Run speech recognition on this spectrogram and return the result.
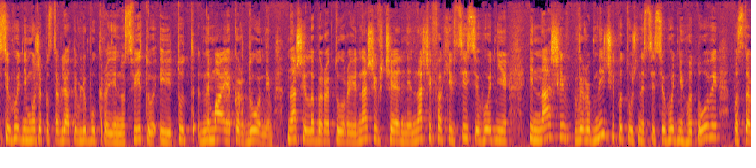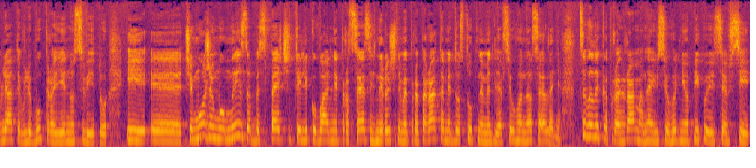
сьогодні може поставляти в будь-яку країну світу, і тут немає кордонів. Наші лабораторії, наші вчені, наші фахівці сьогодні і наші виробничі потужності сьогодні готові поставляти в будь-яку країну світу. Світу. І е, чи можемо ми забезпечити лікувальний процес генеричними препаратами, доступними для всього населення? Це велика програма. Нею сьогодні опікуються всі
